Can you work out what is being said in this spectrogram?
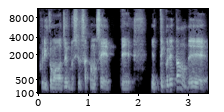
栗駒が全部修作のせいって言ってくれたので、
